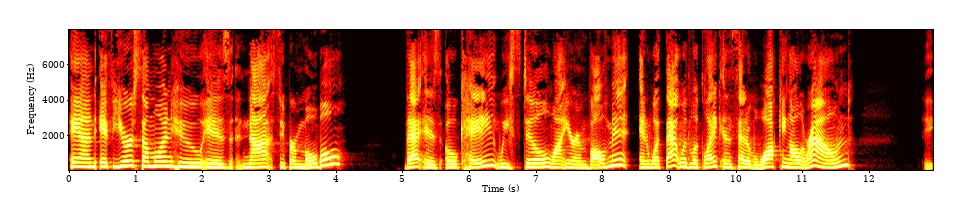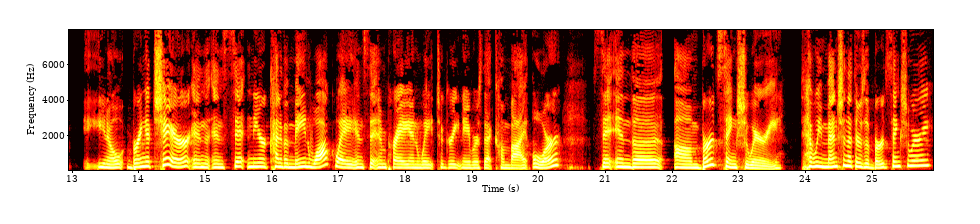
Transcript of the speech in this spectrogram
And if you're someone who is not super mobile, that is okay. We still want your involvement. And what that would look like instead of walking all around, you know, bring a chair and, and sit near kind of a main walkway and sit and pray and wait to greet neighbors that come by, or sit in the um, bird sanctuary. Have we mentioned that there's a bird sanctuary?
